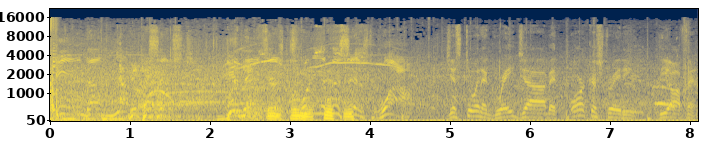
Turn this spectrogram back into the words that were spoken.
And another assist. And that's his Between 20th assists. assist. Wow. Just doing a great job at orchestrating the offense.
